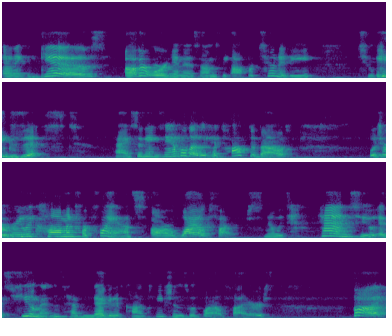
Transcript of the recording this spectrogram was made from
And it gives other organisms the opportunity to exist. Okay, so the example that we had talked about, which are really common for plants, are wildfires. Now we tend to, as humans, have negative connotations with wildfires. But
